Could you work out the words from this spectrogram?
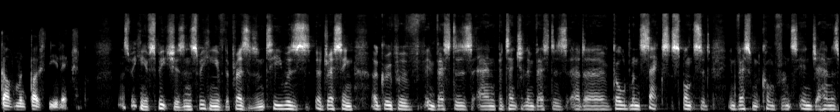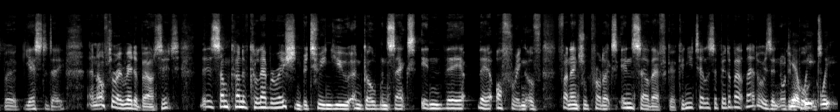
government post the election. Speaking of speeches and speaking of the president, he was addressing a group of investors and potential investors at a Goldman Sachs sponsored investment conference in Johannesburg yesterday. And after I read about it, there's some kind of collaboration between you and Goldman Sachs in their, their offering of financial products in South Africa. Can you tell us a bit about that, or is it not yeah, important? We, we,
